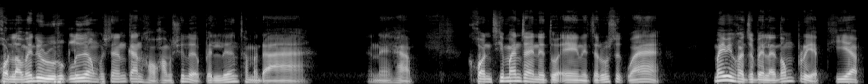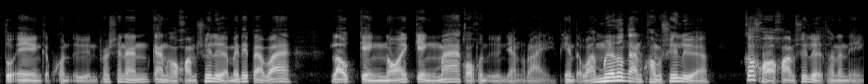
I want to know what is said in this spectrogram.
คนเราไม่ได้รู้ทุกเรื่อง เพราะฉะนั้นการขอความช่วยเหลือเป็นเรื่องธรรมดานะครับ คนที่มั่นใจในตัวเองเนี่ยจะรู้สึกว่าไม่มีความจำเป็นอะไรต้องเปรียบเทียบตัวเองกับคนอื่น เพราะฉะนั้นการขอความช่วยเหลือไม่ได้แปลว่า เราเก่งน้อยเก่งมากกว่าคนอื่นอย่างไร เพียงแต่ว่าเมื่อต้องการความช่วยเหลือ ก็ขอความช่วยเหลือเท่านั้นเอง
